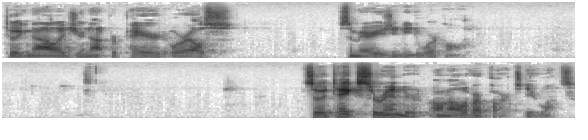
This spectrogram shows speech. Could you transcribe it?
to acknowledge you're not prepared or else some areas you need to work on. So it takes surrender on all of our parts, dear ones.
